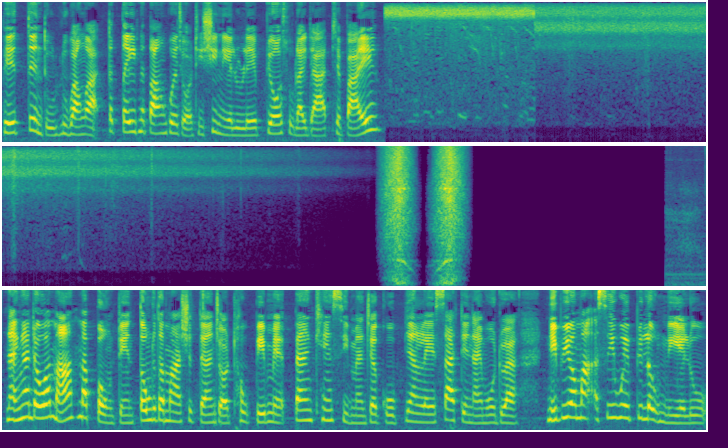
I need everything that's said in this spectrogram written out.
ဘေးတင့်သူလူပေါင်းကတသိန်း2000ခွဲကျော်အထိရှိနေရလို့လည်းပြောဆိုလိုက်တာဖြစ်ပါတယ်။နိုင်ငံတော်မှာမှတ်ပုံတင်3.8တန်းကျော်ထုတ်ပေးမဲ့ပန်းခင်းစီမံချက်ကိုပြန်လည်စတင်နိုင်ဖို့အတွက်နေပြည်တော်မှာအစည်းအဝေးပြုလုပ်နေရလို့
